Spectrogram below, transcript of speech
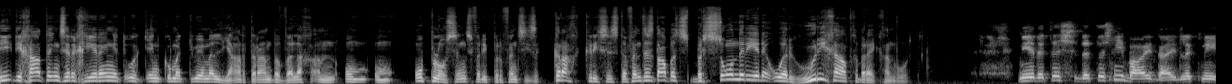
Die die Gautengse regering het ook 1,2 miljard rand bewillig aan om om oplossings vir die provinsie se kragkrisis te vind. Is daar besonderhede oor hoe die geld gebruik gaan word? Nee, dit is dit is nie baie duidelik nie.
